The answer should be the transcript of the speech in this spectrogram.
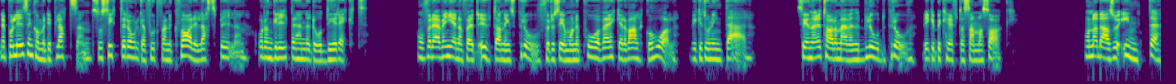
När polisen kommer till platsen så sitter Olga fortfarande kvar i lastbilen och de griper henne då direkt. Hon får även genomföra ett utandningsprov för att se om hon är påverkad av alkohol, vilket hon inte är. Senare tar de även ett blodprov, vilket bekräftar samma sak. Hon hade alltså inte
